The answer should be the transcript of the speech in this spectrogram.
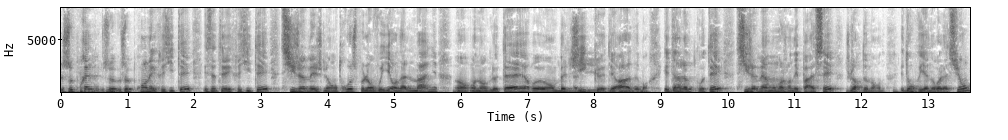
je, prends, je, je prends l'électricité et cette électricité, si jamais je l'ai en trop, je peux l'envoyer en Allemagne, en, Angleterre, euh, en Belgique, etc. Bon. Et d'un autre côté si jamais à un moment j'en ai pas assez, je leur demande. Et donc il y a une relation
